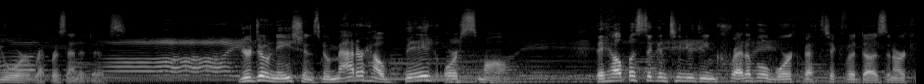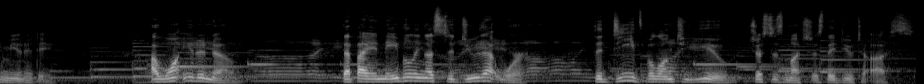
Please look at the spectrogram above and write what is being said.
your representatives. Your donations, no matter how big or small, they help us to continue the incredible work Beth Tikvah does in our community. I want you to know that by enabling us to do that work, the deeds belong to you just as much as they do to us.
